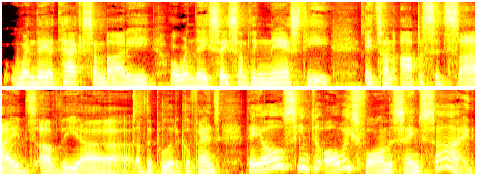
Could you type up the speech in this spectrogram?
when they attack somebody or when they say something nasty, it's on opposite sides of the uh, of the political fence. They all seem to always fall on the same side.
